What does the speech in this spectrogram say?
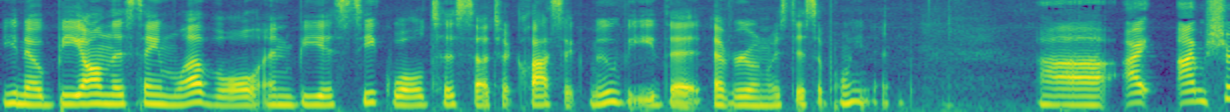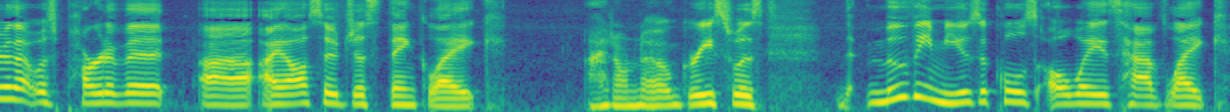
you know, be on the same level and be a sequel to such a classic movie that everyone was disappointed. Uh, I I'm sure that was part of it. Uh, I also just think like I don't know. Grease was movie musicals always have like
